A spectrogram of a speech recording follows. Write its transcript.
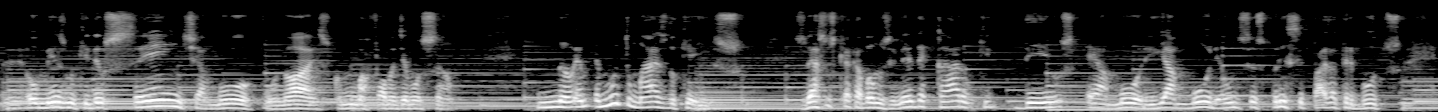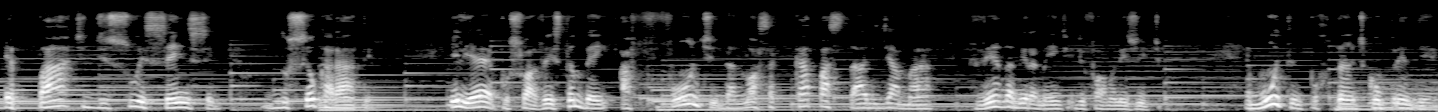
né, ou mesmo que Deus sente amor por nós como uma forma de emoção. Não, é, é muito mais do que isso. Os versos que acabamos de ler declaram que Deus é amor e amor é um dos seus principais atributos, é parte de sua essência, do seu caráter. Ele é, por sua vez, também a fonte da nossa capacidade de amar verdadeiramente de forma legítima. É muito importante compreender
